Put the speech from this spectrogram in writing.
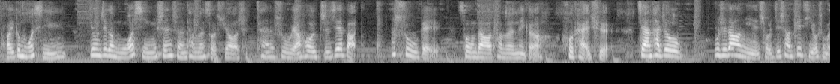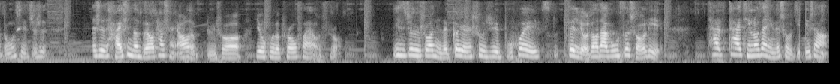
跑一个模型，用这个模型生成他们所需要的参数，然后直接把参数给送到他们那个后台去，这样他就不知道你手机上具体有什么东西，只是但是还是能得到他想要的，比如说用户的 profile 这种，意思就是说你的个人数据不会被流到大公司手里。它它还停留在你的手机上，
